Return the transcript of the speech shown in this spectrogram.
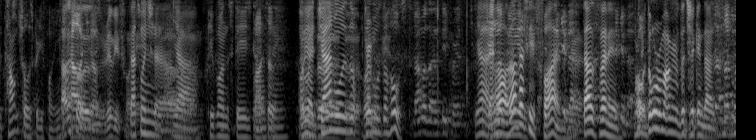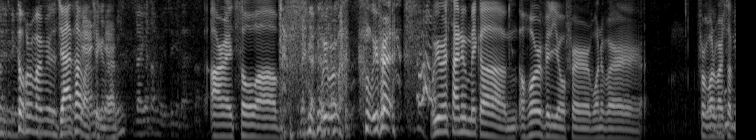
the talent show was pretty funny. Talent show was really funny. That's when Yeah. yeah, people on the stage Lots of- dancing. That Oh yeah, was the- Jan was the the, Jan was the host. That was the MC for it. Yeah. Jan Oh, that was actually fun. Chicken dance. That was funny. Bro, don't remind me of the chicken dance. Talk chicken Don't remind me of the Jan, chicken dance. about chicken Danny, dance. All right, so uh, we were we were we were assigned to make a, a horror video for one of our for one of our sub.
